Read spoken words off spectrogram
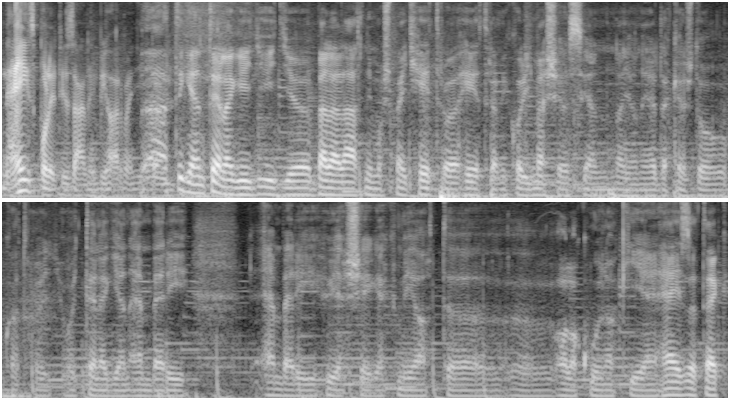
Nehéz politizálni Bihar megyében. Hát igen, tényleg így, így belelátni most megy hétről hétre, mikor így mesélsz ilyen nagyon érdekes dolgokat, hogy, hogy tényleg ilyen emberi, emberi hülyeségek miatt uh, uh, alakulnak ilyen helyzetek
